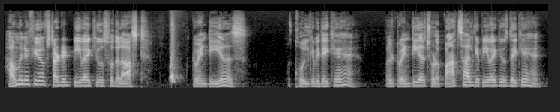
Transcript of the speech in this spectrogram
how many of you have started P Y Qs for the last twenty years खोल के भी देखे हैं। मतलब ट्वेंटी ईयर छोड़ो, पाँच साल के पी वाई क्यूज देखे हैं।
